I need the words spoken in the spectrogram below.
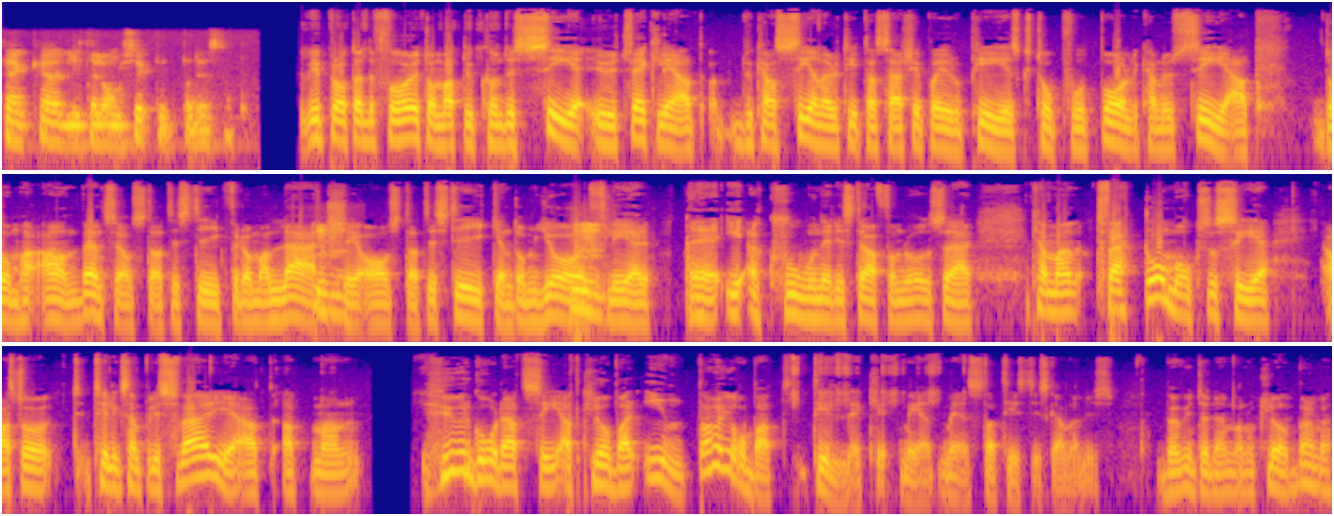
tänka lite långsiktigt på det sättet. Vi pratade förut om att du kunde se utvecklingen, att du kan se när du tittar särskilt på europeisk toppfotboll kan du se att de har använt sig av statistik för de har lärt mm. sig av statistiken. De gör mm. fler eh, i aktioner i straffområdet. Så här. Kan man tvärtom också se, alltså till exempel i Sverige, att, att man hur går det att se att klubbar inte har jobbat tillräckligt med, med statistisk analys? Jag behöver inte nämna några klubbar. Men...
